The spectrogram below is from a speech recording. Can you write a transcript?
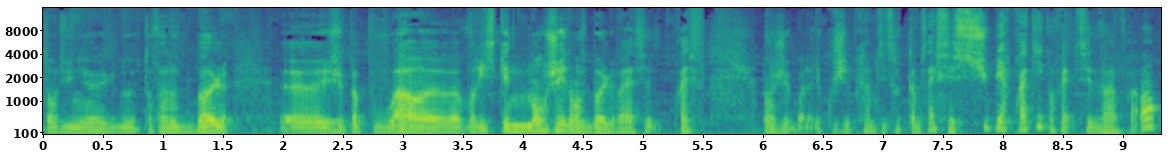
dans un autre bol. je vais pas pouvoir risquer de manger dans ce bol. bref. Donc voilà, du coup j'ai pris un petit truc comme ça, c'est super pratique en fait, c'est vraiment,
